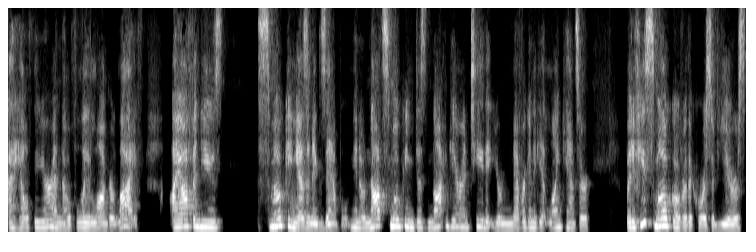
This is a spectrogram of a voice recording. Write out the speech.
a healthier and hopefully longer life. I often use smoking as an example. You know, not smoking does not guarantee that you're never going to get lung cancer. But if you smoke over the course of years,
